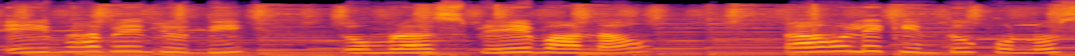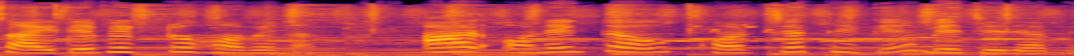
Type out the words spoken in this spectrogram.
এইভাবে যদি তোমরা স্প্রে বানাও, তাহলে কিন্তু কোনো সাইড এফেক্টও হবে না। আর অনেকটাও খরচা থেকে বেঁচে যাবে।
